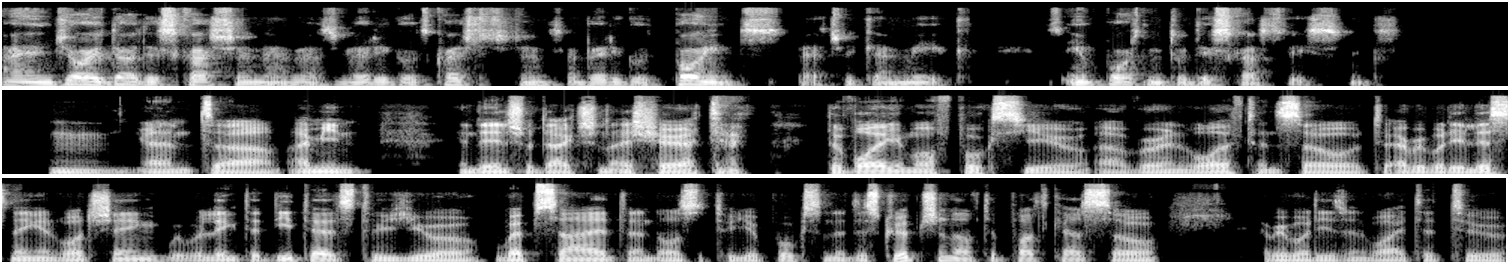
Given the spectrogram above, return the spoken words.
I enjoyed our discussion and was very good questions and very good points that we can make. It's important to discuss these things. Hmm. And uh, I mean, in the introduction, I shared the volume of books you uh, were involved in. So, to everybody listening and watching, we will link the details to your website and also to your books in the description of the podcast. So, everybody is invited to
